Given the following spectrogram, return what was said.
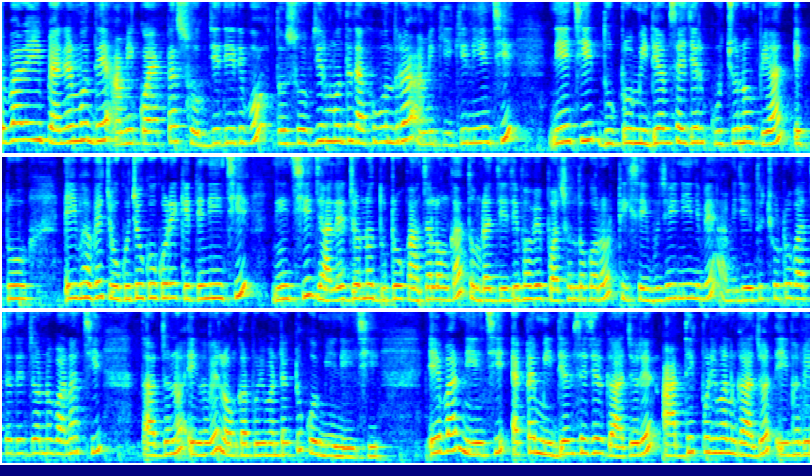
এবার এই প্যানের মধ্যে আমি কয়েকটা সবজি দিয়ে দেবো। তো সবজির মধ্যে দেখো বন্ধুরা, আমি কি কি নিয়েছি? নিয়েছি দুটো মিডিয়াম সাইজের কুচুনো পেঁয়াজ, একটু এইভাবে চৌকো চৌকো করে কেটে নিয়েছি। নিয়েছি ঝালের জন্য দুটো কাঁচা লঙ্কা, তোমরা যে যেভাবে পছন্দ করো, ঠিক সেই বুঝেই নিয়ে নেবে। আমি যেহেতু ছোট বাচ্চাদের জন্য বানাচ্ছি, তার জন্য এইভাবে লঙ্কার পরিমাণটা একটু কমিয়ে নিয়েছি। এবার নিয়েছি একটা মিডিয়াম সাইজের গাজরের অর্ধেক পরিমাণ গাজর, এইভাবে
